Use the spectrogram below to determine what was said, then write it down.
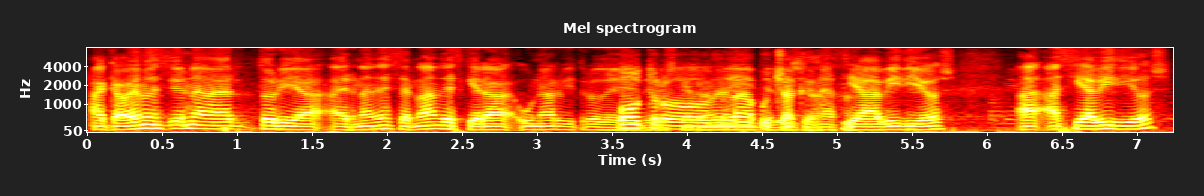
acabé de mencionar, Toria, a Hernández Hernández, que era un árbitro de, Otro de, la buchaca. Hacía vídeos. Hacía vídeos.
